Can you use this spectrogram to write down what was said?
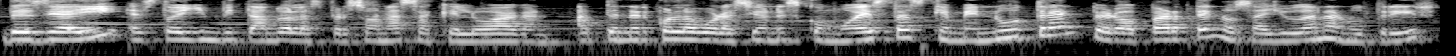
Desde ahí estoy invitando a las personas a que lo hagan, a tener colaboraciones como estas que me nutren, pero aparte nos ayudan a nutrir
